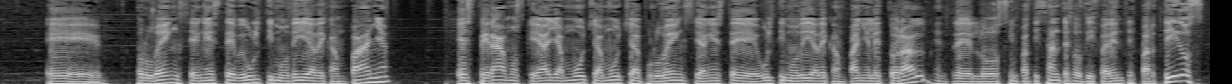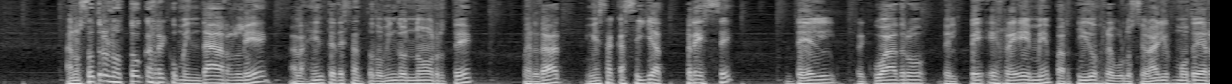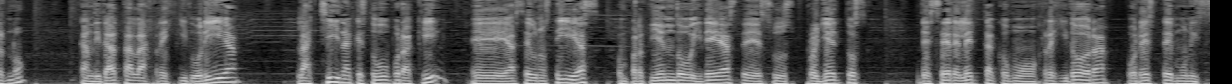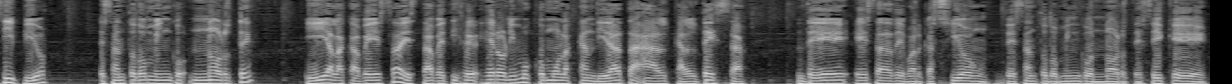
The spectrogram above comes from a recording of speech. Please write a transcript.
eh, prudencia en este último día de campaña. Esperamos que haya mucha, mucha prudencia en este último día de campaña electoral entre los simpatizantes de los diferentes partidos. A nosotros nos toca recomendarle a la gente de Santo Domingo Norte, ¿verdad? En esa casilla 13 del recuadro del PRM, Partidos Revolucionarios Modernos, candidata a la regiduría, la China que estuvo por aquí eh, hace unos días compartiendo ideas de sus proyectos de ser electa como regidora por este municipio de Santo Domingo Norte y a la cabeza está Betty Jerónimo como la candidata a alcaldesa de esa demarcación de Santo Domingo Norte. Así que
